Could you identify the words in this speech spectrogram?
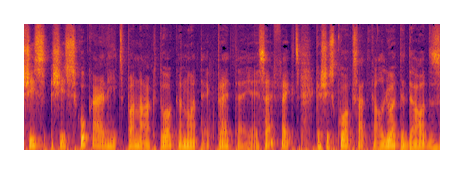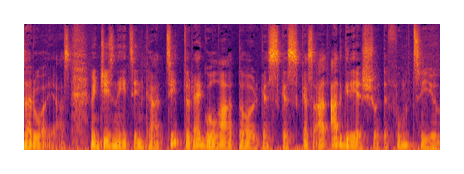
Šis, šis kukainīts panāk to, ka notiek pretējais efekts, ka šis koks atkal ļoti daudz zarojās. Viņš iznīcina kādu citu regulātoru, kas, kas, kas atgriež šo funkciju,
